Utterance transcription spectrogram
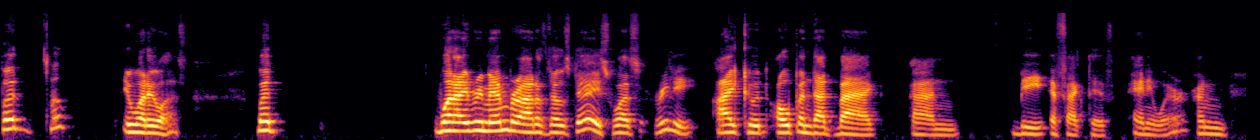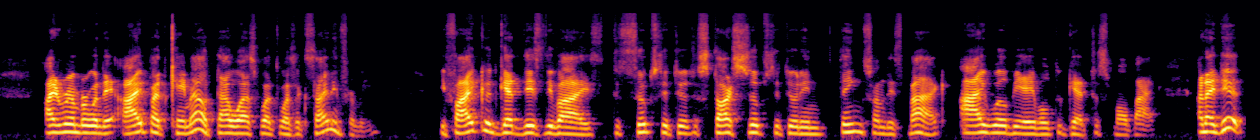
but well, it what it was. But what I remember out of those days was really I could open that bag and be effective anywhere. And I remember when the iPad came out, that was what was exciting for me. If I could get this device to substitute, start substituting things on this bag, I will be able to get to small bag. And I did.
